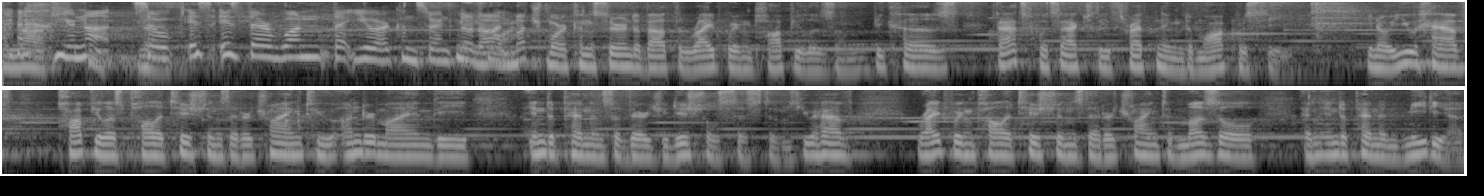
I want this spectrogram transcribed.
I'm not. you're not. No. So is, is there one that you are concerned no, with no, more? I'm much more concerned about the right wing populism because that's what's actually threatening democracy. You know, you have populist politicians that are trying to undermine the independence of their judicial systems. You have right wing politicians that are trying to muzzle an independent media.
